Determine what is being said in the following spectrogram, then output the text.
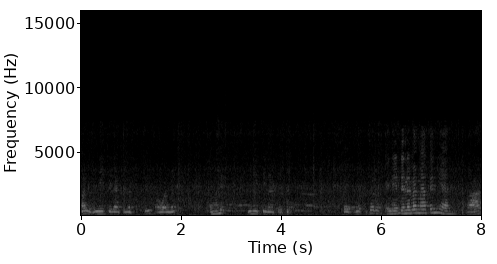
Ano, initin natin na pati. Awan na. Hmm? Initin natin. Eh. Initin na lang natin yan. Ha?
